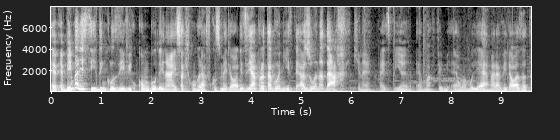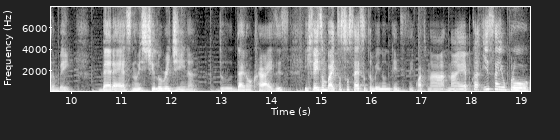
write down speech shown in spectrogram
É, é bem parecido, inclusive, com GoldenEye, só que com gráficos melhores. E a protagonista é a Joana Dark, né? A espiã é uma, é uma mulher maravilhosa também. Badass, no estilo Regina, do Dino Crisis. E que fez um baita sucesso também no Nintendo 64 na, na época. E saiu pro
